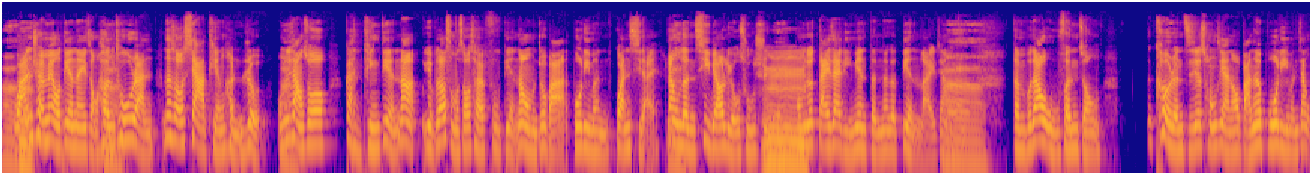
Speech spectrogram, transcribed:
嗯完全没有电那一种，很嗯突然。那时候夏天很热，我们就嗯想说。干停电，那也不知道什么时候才会复电，那我们就把玻璃门关起来，让冷气不要流出去，嗯我们就待在里面等那个电来，这样子。嗯等不到五分钟，客人直接冲进来，然后把那个玻璃门这样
